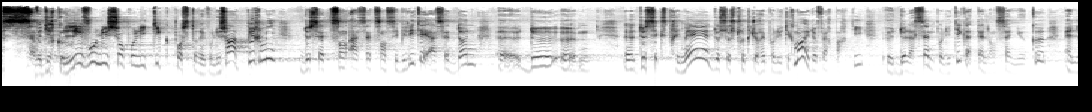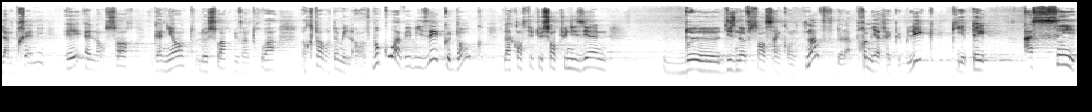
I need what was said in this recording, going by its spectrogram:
Ça veut dire que l'évolution politique post-révolution a permis à cette sensibilité, à cette donne euh, euh, euh, de, s'exprimer, de se structurer politiquement et de faire partie de la scène politique à telle enseigne qu'elle l'imprègne et elle en sort gagnante le soir du 23 octobre 2011. Beaucoup avaient misé que donc la constitution tunisienne de 1959, de la Première République, qui était assez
